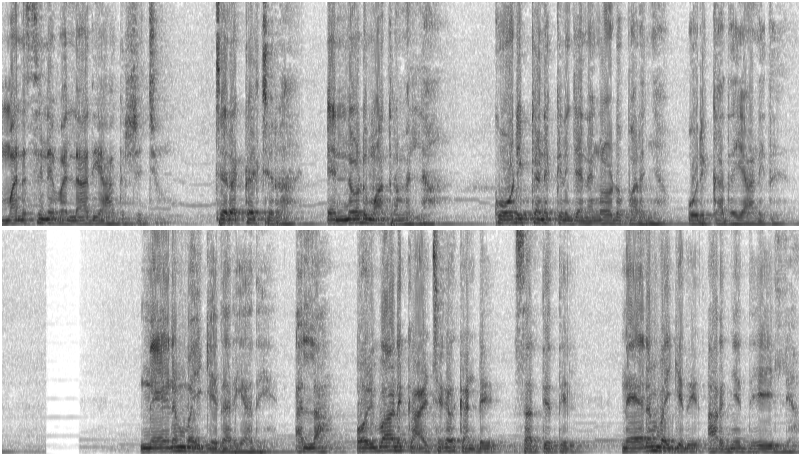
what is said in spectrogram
മനസ്സിനെ വല്ലാതെ ആകർഷിച്ചു. ചിറക്കൽ ചിറ എന്നോട് മാത്രമല്ല കോടിക്കണക്കിന് ജനങ്ങളോട് പറഞ്ഞ ഒരു കഥയാണിത്. നേരം വൈകിയതറിയാതെ അല്ല ഒരുപാട് കാഴ്ചകൾ കണ്ട് സത്യത്തിൽ നേരം വൈകിയത് അറിഞ്ഞതേയില്ല.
